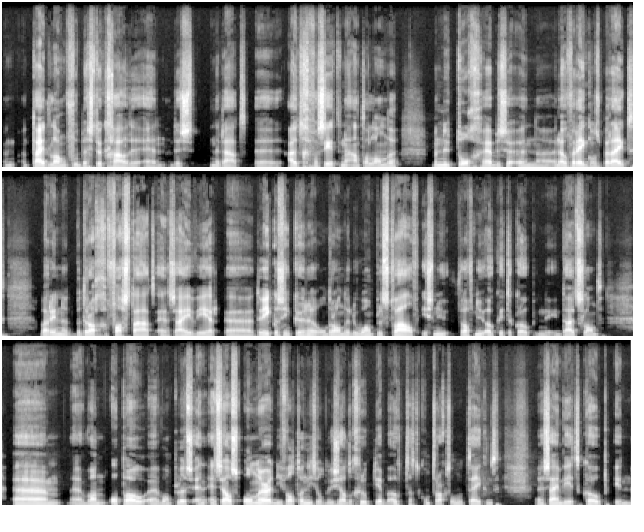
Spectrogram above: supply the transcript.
een, een tijd lang voet bij stuk gehouden en dus inderdaad eh, uitgefaseerd in een aantal landen. Maar nu toch hebben ze een, eh, een overeenkomst bereikt waarin het bedrag vaststaat en zij weer de winkels in kunnen. Onder andere de OnePlus 12 is nu vanaf nu ook weer te koop in, in Duitsland. Ehm eh, One, Oppo, eh, OnePlus en, en zelfs Honor, die valt dan niet onder dezelfde groep, die hebben ook dat contract ondertekend, eh, zijn weer te koop in,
